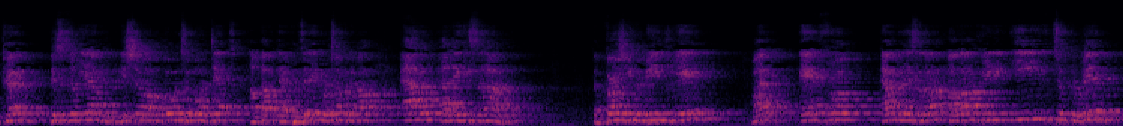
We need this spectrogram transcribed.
Okay? This is the reality. Inshallah, we'll go into more depth about that. But today we're talking about Adam alayhi salam. The first human being created, right? And from Adam alayhi salam, Allah created Eve, took the rib,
